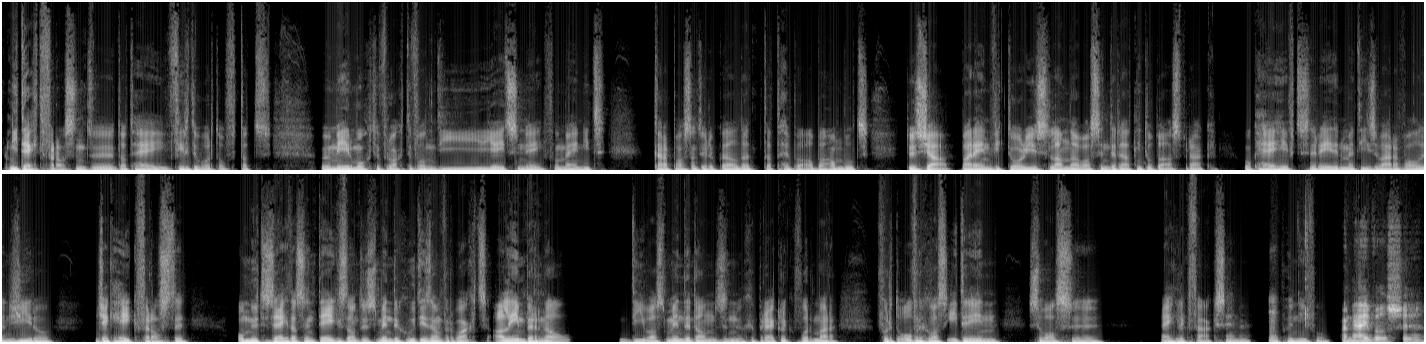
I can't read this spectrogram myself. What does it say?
niet echt verrassend eh, dat hij vierde wordt. Of dat we meer mochten verwachten van die Yates. Nee, voor mij niet. Carapaz natuurlijk wel, dat, dat hebben we al behandeld. Dus ja, Bahrein Victorious Landa was inderdaad niet op de afspraak. Ook hij heeft zijn reden met die zware val in Giro. Jack Hake verraste. Om nu te zeggen dat zijn tegenstand dus minder goed is dan verwacht. Alleen Bernal, die was minder dan zijn gebruikelijke vorm. Maar voor het overige was iedereen zoals ze eigenlijk vaak zijn, hè, op hun niveau. En hij was eh,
